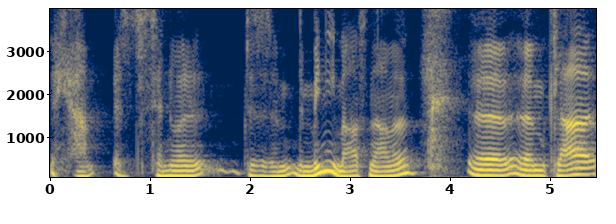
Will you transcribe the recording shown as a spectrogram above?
Ja, es ist ja nur das ist eine Mini-Maßnahme. Äh, ähm, klar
